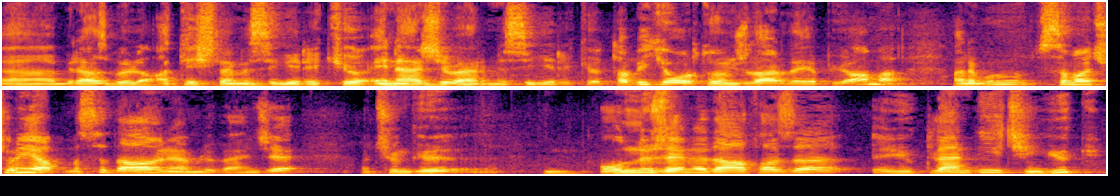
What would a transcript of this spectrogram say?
e, biraz böyle ateşlemesi gerekiyor, enerji vermesi gerekiyor. Tabii ki orta oyuncular da yapıyor ama hani bunun smaçörün yapması daha önemli bence. Çünkü onun üzerine daha fazla yüklendiği için yük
